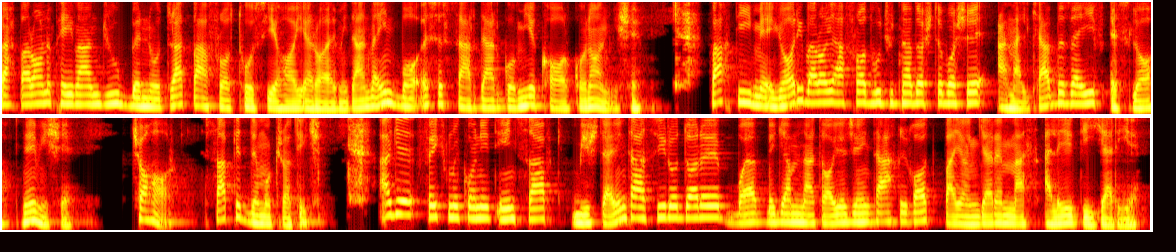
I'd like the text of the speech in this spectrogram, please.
رهبران پیوندجو به ندرت به افراد توصیه های ارائه میدن و این باعث سردرگمی کارکنان میشه. وقتی معیاری برای افراد وجود نداشته باشه عملکرد ضعیف اصلاح نمیشه. چهار سبک دموکراتیک. اگه فکر می‌کنید این سبک بیشترین تاثیر رو داره باید بگم نتایج این تحقیقات بیانگر مسئله دیگریه.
